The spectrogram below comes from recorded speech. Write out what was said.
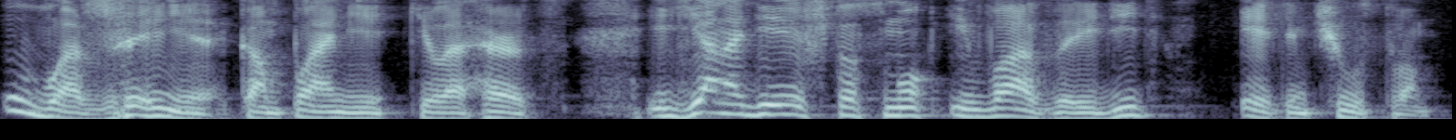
уважения компании Kilohertz. И я надеюсь, что смог и вас зарядить этим чувством.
